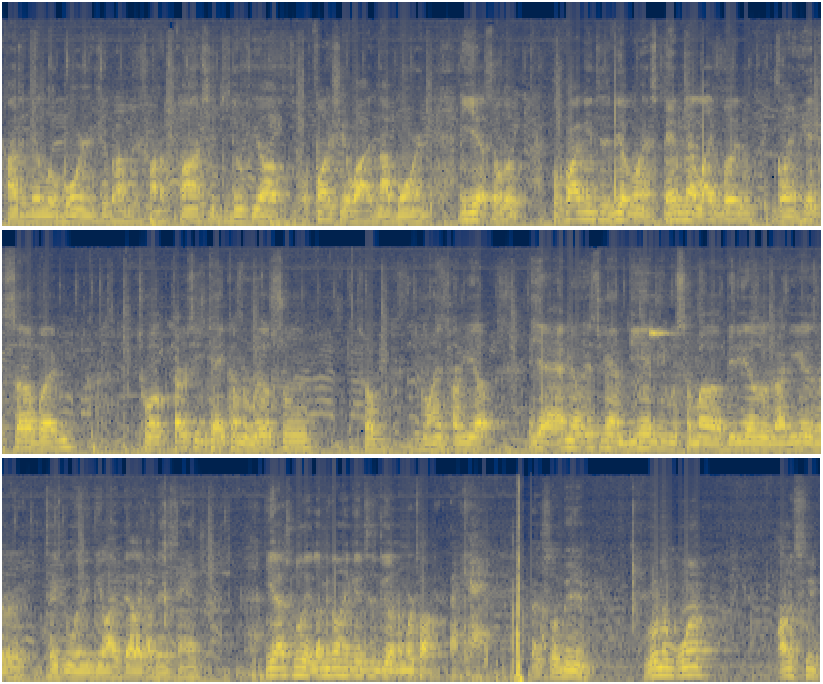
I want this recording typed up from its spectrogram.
content been a little boring and shit, but I'm just trying to find shit to do for y'all. Well, fun shit wise, not boring. And yeah, so look, before I get into this video, go ahead and spam that like button. Go ahead and hit the sub button. 12, 13K coming real soon. So just go ahead and turn me up. And yeah, add me on Instagram, DM me with some uh, videos, ideas, or text me with anything like that, like I've been saying. Yeah, that's really it. Let me go ahead and get into the video and then we're talking. Okay. Alright, so be rule number one, honestly,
